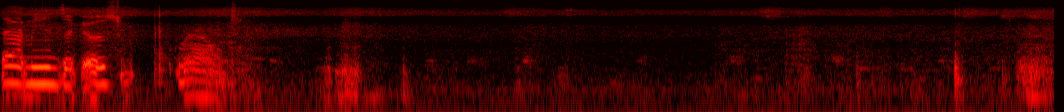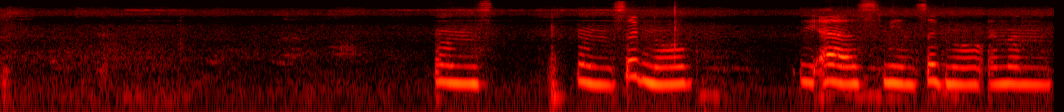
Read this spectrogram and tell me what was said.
that means it goes to ground. And, and signal, the S means signal, and then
